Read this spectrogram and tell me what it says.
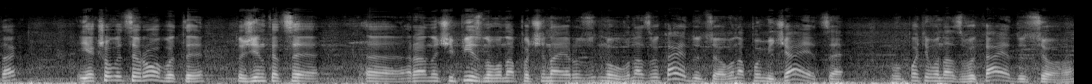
Так? І якщо ви це робите, то жінка це е, рано чи пізно вона починає роз... ну, вона звикає до цього, вона помічає це, потім вона звикає до цього.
